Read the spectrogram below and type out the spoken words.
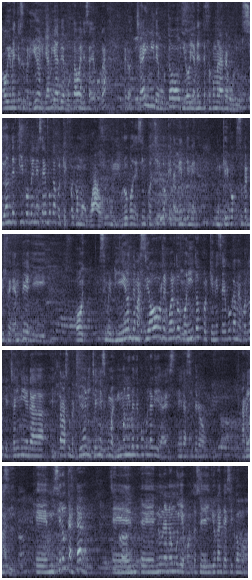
obviamente Super Junior ya había debutado en esa época, pero Shiny debutó y obviamente fue como la revolución del K-pop en esa época porque fue como, wow, un grupo de cinco chicos que también tiene un K-pop súper diferente y hoy se me vinieron demasiados recuerdos bonitos porque en esa época me acuerdo que Shiny era, estaba Super Junior y Shiny así como el mismo nivel de popularidad, era así pero amazing. Eh, me hicieron cantar en, en Nuna no muy epo, entonces yo canté así como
